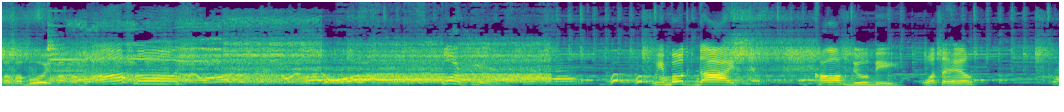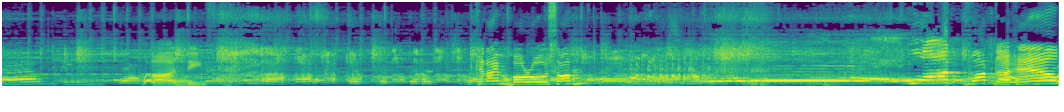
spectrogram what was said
Baba booey. Baba booey. Oh. Scorpion. We both died. Call of Duty. What the hell? Ah, thief. I borrow some? What? What the hell?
